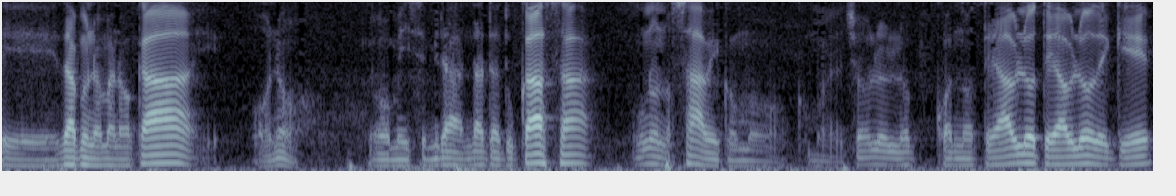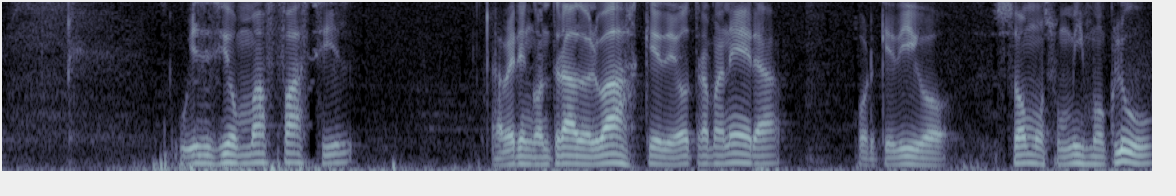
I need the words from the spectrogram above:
eh, dame una mano acá, o no. O me dice, mira, andate a tu casa. Uno no sabe cómo... cómo yo lo- lo- cuando te hablo, te hablo de que hubiese sido más fácil haber encontrado el básquet de otra manera, porque digo, somos un mismo club,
